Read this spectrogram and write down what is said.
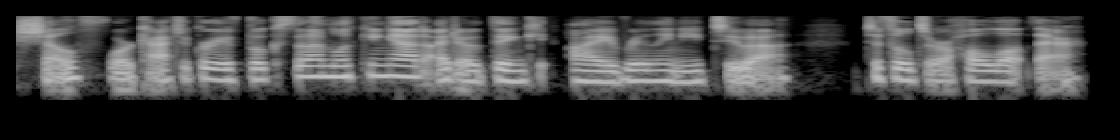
shelf or category of books that I'm looking at, I don't think I really need to uh, to filter a whole lot there.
